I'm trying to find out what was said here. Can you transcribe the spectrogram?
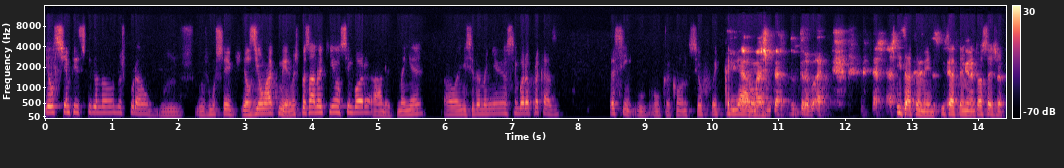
eles sempre existiram no, no esporão, os, os morcegos. Eles iam lá comer, mas depois à noite iam-se embora, à noite de manhã, ao início da manhã, iam-se embora para casa. Assim, o, o que aconteceu foi criar. Ficaram mais perto do trabalho. exatamente, exatamente. Ou seja,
